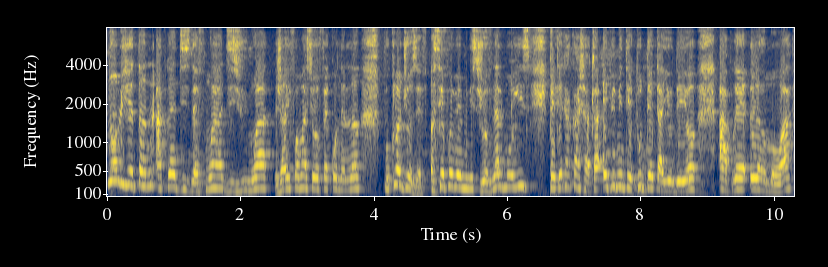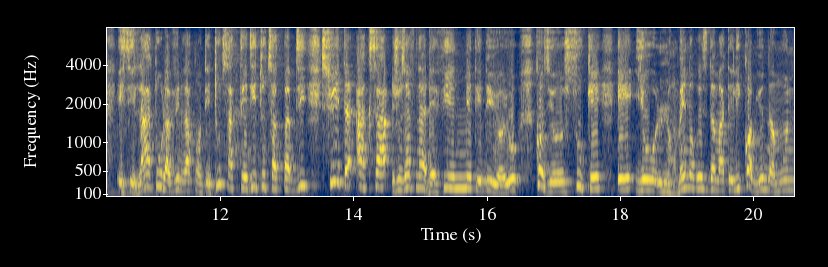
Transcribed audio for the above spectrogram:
Nou oblige tan apre 19 mwa, 18 mwa, jan informasyon yo fe konen lan pou Claude Joseph, ansyen premier ministre jovenel Moïse, pete kakachata, epi minte tout detay yo deyo, apre lan moa, e se la tou la vin rakonte tout sak te di, tout sak pap di, suite ak sa, Joseph Nader fin mette de yo yo, koz yo souke, e yo lomen no prezident Mateli, kom yon nan moun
